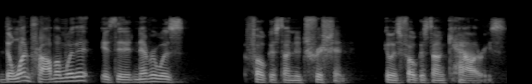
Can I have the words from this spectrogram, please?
the one problem with it is that it never was focused on nutrition. It was focused on calories.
